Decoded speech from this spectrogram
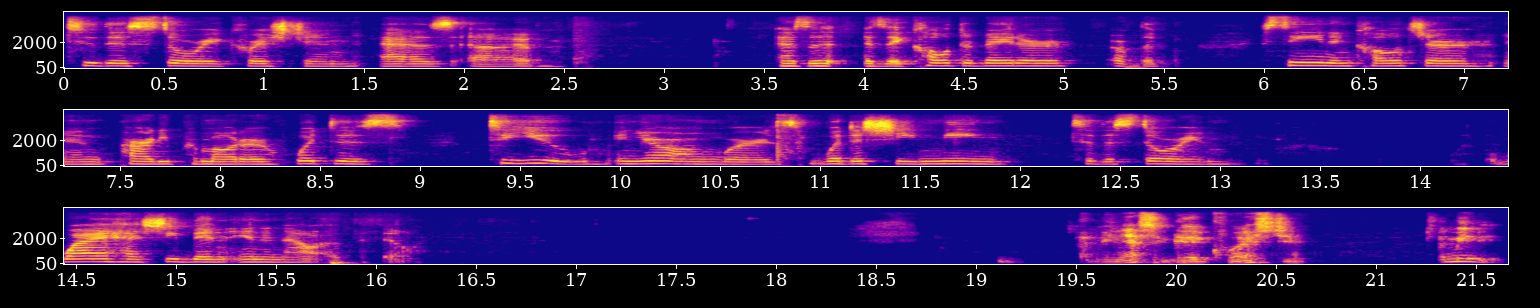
to this story, Kristian, as a, as a as a cultivator of the scene and culture and party promoter? What does to you, in your own words, what does she mean to the story? Why has she been in and out of the film? I mean, that's a good question. I mean,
